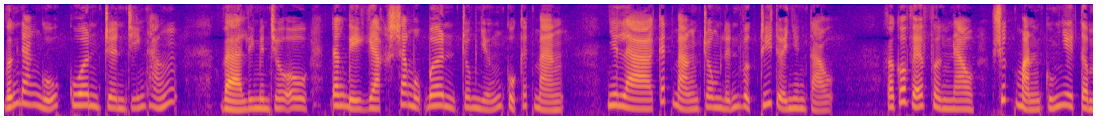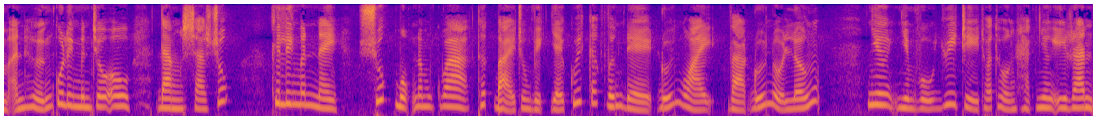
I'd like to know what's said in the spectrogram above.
vẫn đang ngủ quên trên chiến thắng và Liên minh châu Âu đang bị gạt sang một bên trong những cuộc cách mạng, như là cách mạng trong lĩnh vực trí tuệ nhân tạo. Và có vẻ phần nào sức mạnh cũng như tầm ảnh hưởng của Liên minh châu Âu đang sa sút khi liên minh này suốt một năm qua thất bại trong việc giải quyết các vấn đề đối ngoại và đối nội lớn như nhiệm vụ duy trì thỏa thuận hạt nhân Iran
